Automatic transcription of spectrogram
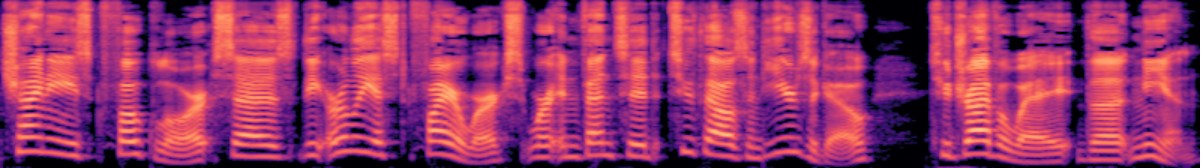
Chinese folklore says the earliest fireworks were invented 2,000 years ago to drive away the Nian.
